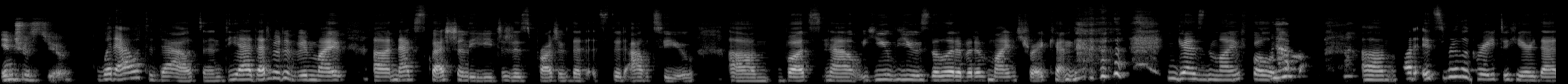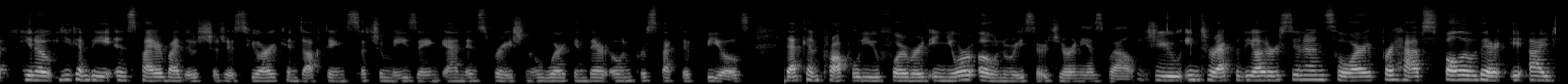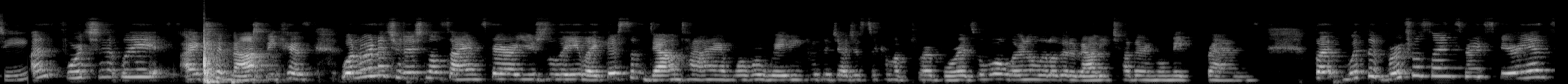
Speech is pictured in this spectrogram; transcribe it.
interest you. Without a doubt. And yeah, that would have been my uh, next question the Judges project that stood out to you. Um, but now you've used a little bit of mind trick and guessed my full um, but it's really great to hear that you know you can be inspired by those judges who are conducting such amazing and inspirational work in their own perspective fields that can propel you forward in your own research journey as well. Did you interact with the other students or perhaps follow their IG? Unfortunately, I could not because when we're in a traditional science fair, usually like there's some downtime where we're waiting for the judges to come up to our boards where we'll learn a little bit about each other and we'll make friends. But with the virtual science fair experience,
